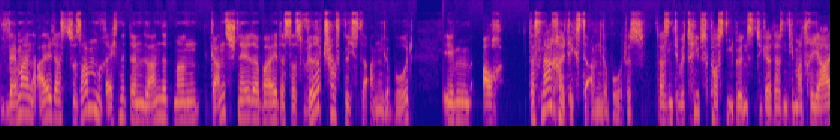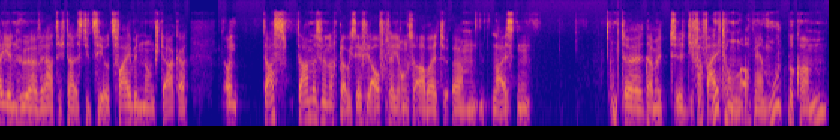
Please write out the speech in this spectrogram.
wenn man all das zusammenrechnet, dann landet man ganz schnell dabei, dass das wirtschaftlichste Angebot eben auch das nachhaltigste Angebot ist. Da sind die Betriebskosten günstiger, da sind die Materialien höherwertig, da ist die CO2-Bindung stärker. Und das, da müssen wir noch, glaube ich, sehr viel Aufklärungsarbeit ähm, leisten, und äh, damit äh, die Verwaltungen auch mehr Mut bekommen,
